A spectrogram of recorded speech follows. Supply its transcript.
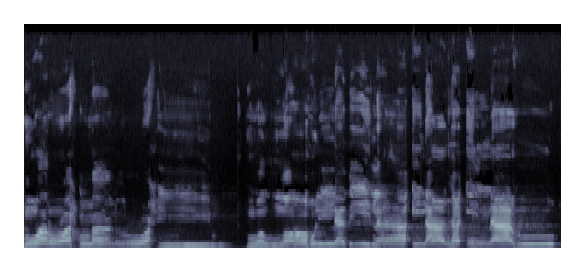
هو الرحمن الرحيم. هو الله الذي لا إله إلا هو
